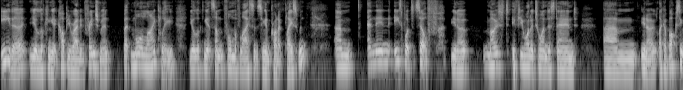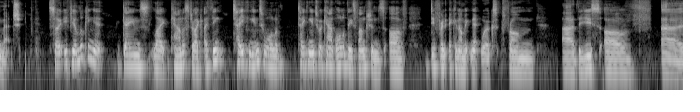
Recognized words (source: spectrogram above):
either you're looking at copyright infringement, but more likely you're looking at some form of licensing and product placement. Um, and then esports itself, you know, most if you wanted to understand, um, you know, like a boxing match. So if you're looking at games like Counter Strike, I think taking into all of taking into account all of these functions of different economic networks from uh, the use of uh,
